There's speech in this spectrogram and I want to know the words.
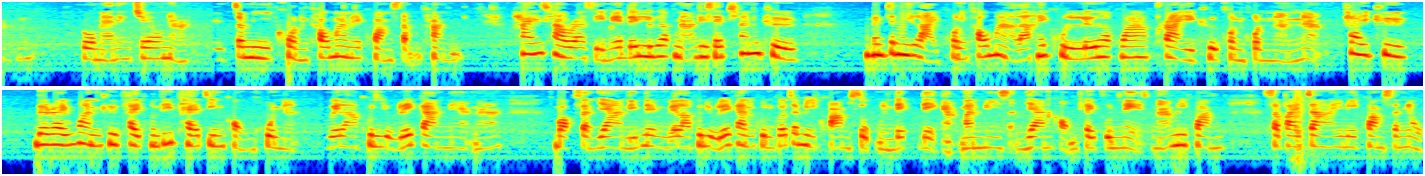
าม Romance Angel นะ จะมีคนเข้ามาในความสัมพันธ์ ให้ชาวราศีเมษได้เลือกนะ Deception คือ มันจะมีหลายคนเข้ามาแล้วให้คุณเลือกว่าใครคือคนคนนั้นน่ะ ใครคือ The Right One คือใครคนที่แท้จริงของคุณน่ะ เวลาคุณอยู่ด้วยกันเนี่ยนะบอกสัญญาณนิดนึง เวลาคุณอยู่ด้วยกันคุณก็จะมีความสุขเหมือนเด็กๆอะ่ะ มันมีสัญญาณของ playfulness นะ มีความสบายใจ มีความสนุก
